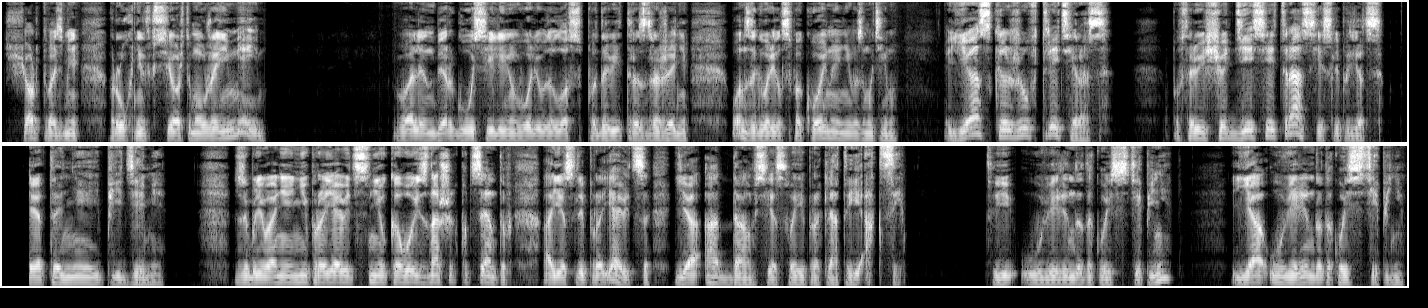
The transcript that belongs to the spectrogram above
Черт возьми, рухнет все, что мы уже имеем». Валенбергу усилием воли удалось подавить раздражение. Он заговорил спокойно и невозмутимо. «Я скажу в третий раз». Повторю еще десять раз, если придется. Это не эпидемия. Заболевание не проявится ни у кого из наших пациентов, а если проявится, я отдам все свои проклятые акции. Ты уверен до такой степени? Я уверен до такой степени.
